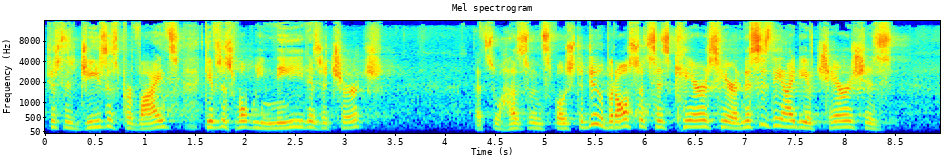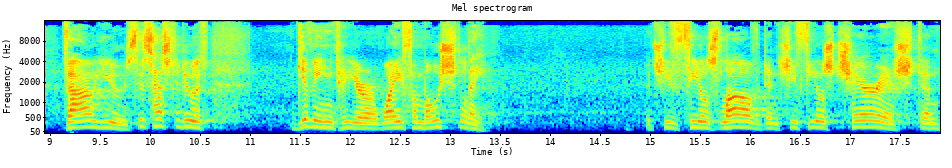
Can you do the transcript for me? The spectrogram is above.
Just as Jesus provides, gives us what we need as a church. That's what husband's supposed to do. But also it says cares here. And this is the idea of cherishes, values. This has to do with giving to your wife emotionally. That she feels loved and she feels cherished. And,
